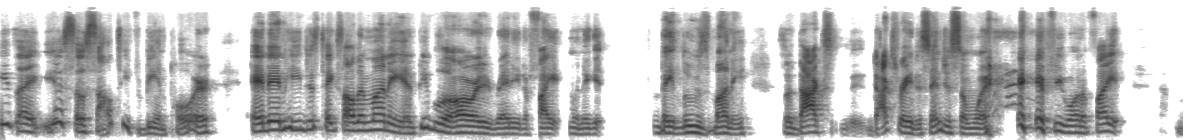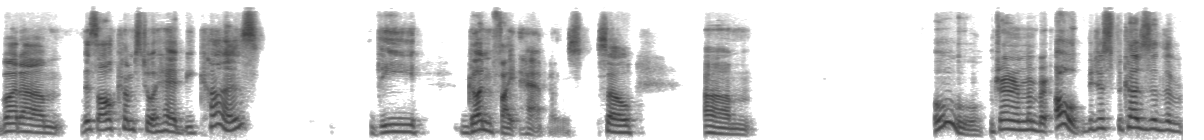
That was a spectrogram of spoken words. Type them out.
He's like, "You're so salty for being poor." And then he just takes all their money, and people are already ready to fight when they get they lose money. So Doc's Doc's ready to send you somewhere if you want to fight. But um, this all comes to a head because the gunfight happens. So, um, oh, I'm trying to remember. Oh, just because of the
